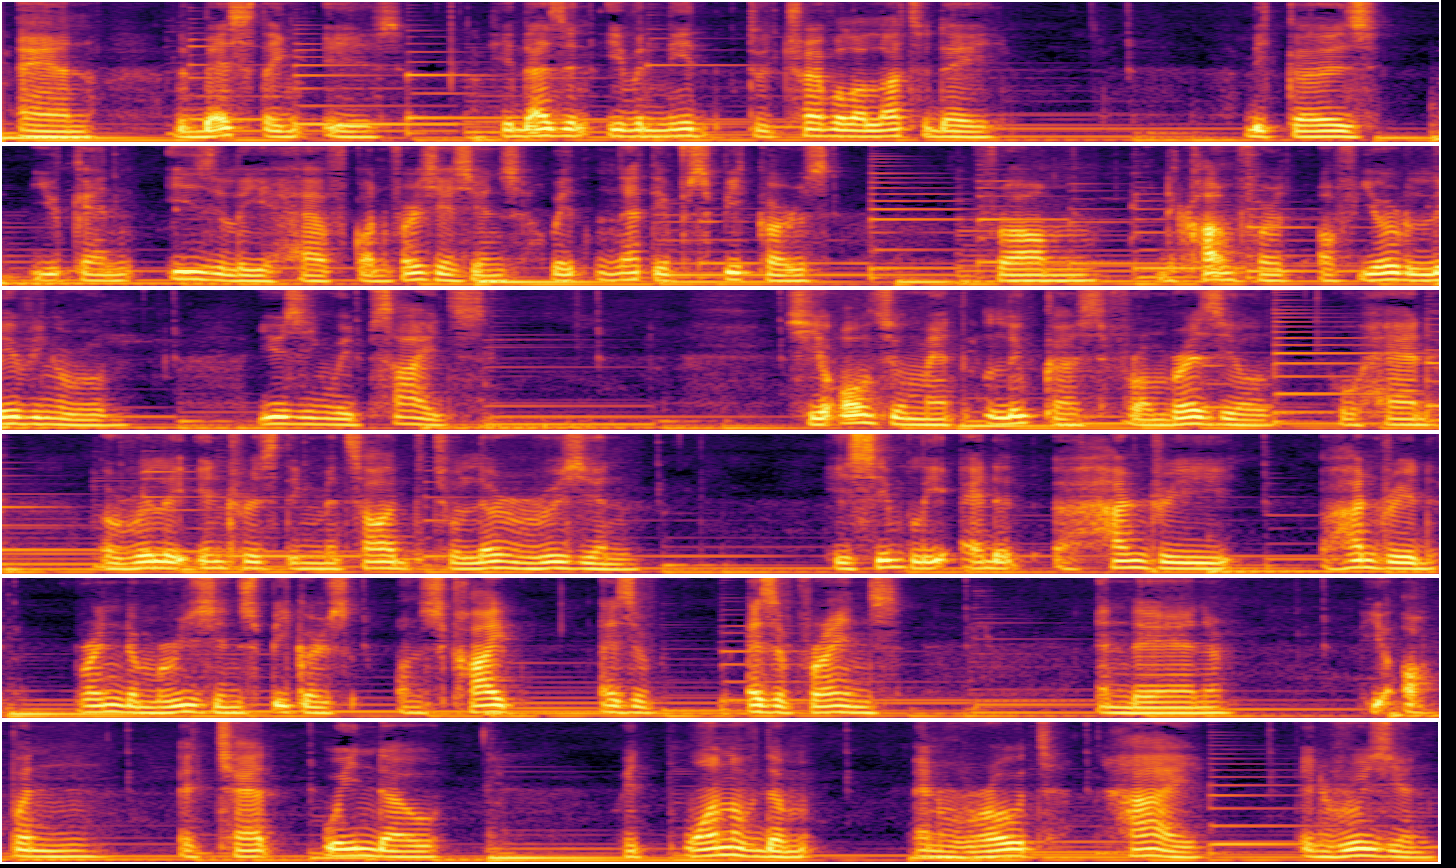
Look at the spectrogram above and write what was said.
And the best thing is, he doesn't even need to travel a lot today because you can easily have conversations with native speakers from the comfort of your living room using websites. She also met Lucas from Brazil, who had a really interesting method to learn Russian. He simply added a hundred, a hundred random Russian speakers on Skype as a as a friends, and then he opened a chat window with one of them and wrote "Hi" in Russian,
